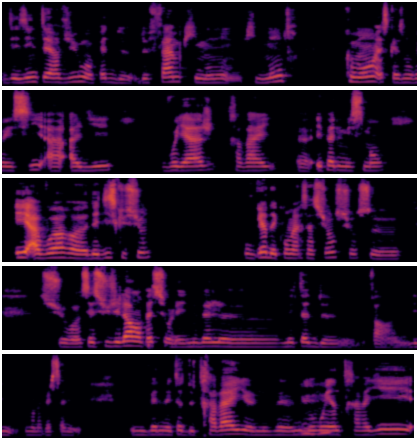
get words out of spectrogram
des interviews en fait de, de femmes qui montrent comment est-ce qu'elles ont réussi à allier voyage, travail, épanouissement et avoir des discussions, ouvrir des conversations sur ce sur ces sujets-là en fait sur les nouvelles méthodes de enfin comment on appelle ça les, nouvelles méthodes de travail, nouveaux, nouveaux mmh moyens de travailler,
